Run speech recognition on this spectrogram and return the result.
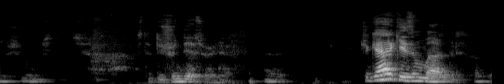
Düşünmemiştim hiç. İşte düşün diye söylüyorum. Evet. Çünkü herkesin vardır. Tabii.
